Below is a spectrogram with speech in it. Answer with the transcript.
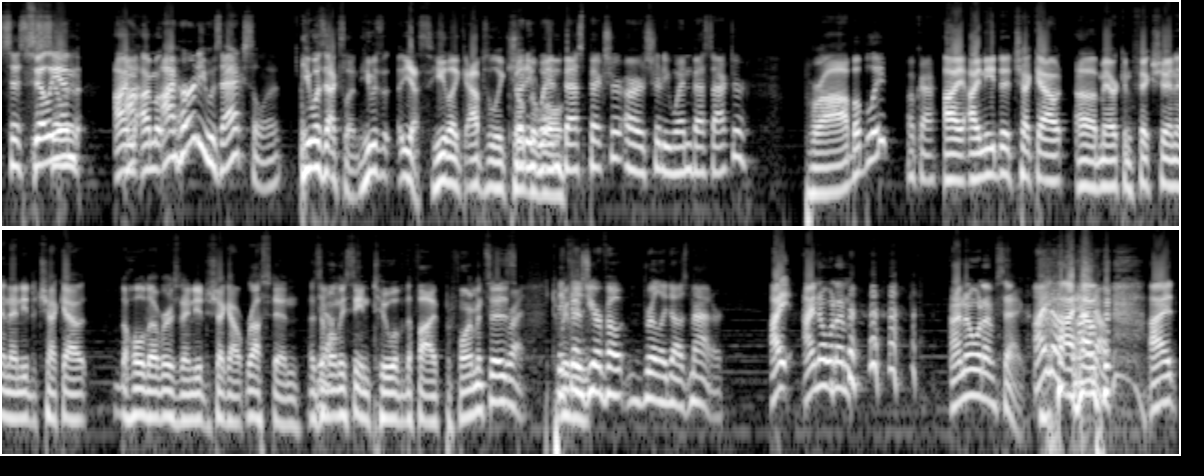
Cillian, I'm- I, I'm a- I heard he was excellent. He was excellent. He was yes, he like absolutely killed Should he win role. Best Picture or should he win Best Actor? Probably. Okay. I, I need to check out uh, American Fiction and I need to check out The Holdovers and I need to check out Rustin as I've only seen two of the five performances. Right. Because really- your vote really does matter. I I know what I'm I know what I'm saying. I know, I I have know. I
